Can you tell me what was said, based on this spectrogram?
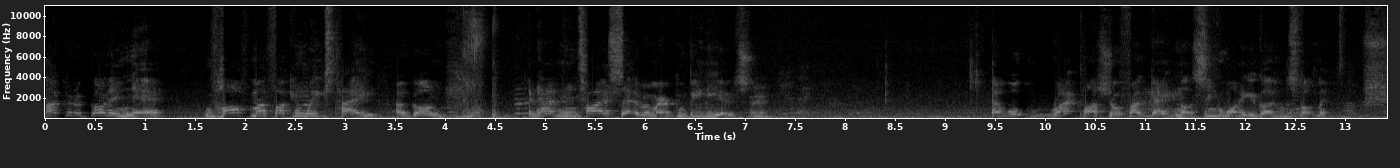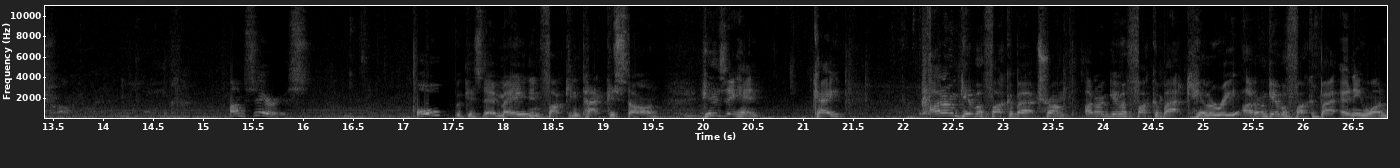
I could have gone in there with half my fucking week's pay and gone and had an entire set of American BDUs. And walked right past your front gate, not a single one of you guys would have stopped me. I'm serious. All because they're made in fucking Pakistan. Here's a hint, okay? I don't give a fuck about Trump. I don't give a fuck about Hillary. I don't give a fuck about anyone.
